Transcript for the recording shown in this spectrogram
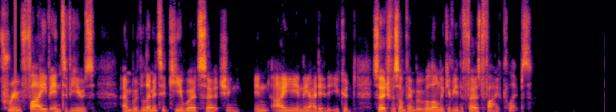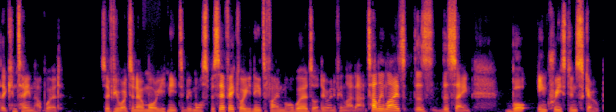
through five interviews and with limited keyword searching. In i.e., in the idea that you could search for something, but it will only give you the first five clips that contain that word. So if you want to know more, you'd need to be more specific, or you'd need to find more words, or do anything like that. Telling lies does the same, but increased in scope.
